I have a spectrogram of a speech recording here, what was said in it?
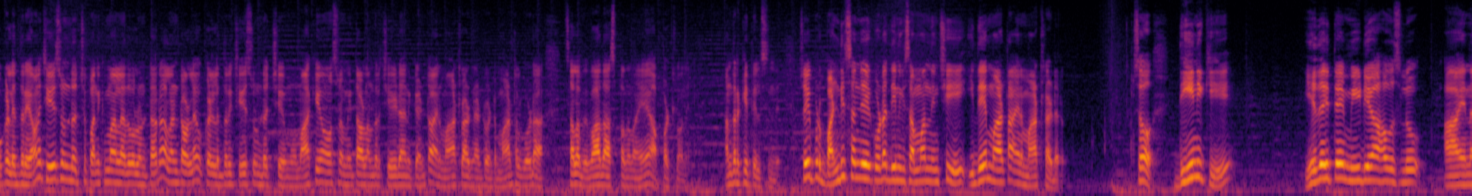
ఒకళ్ళిద్దరు ఏమైనా చేసి ఉండొచ్చు పనికిమాల ఎదవలు ఉంటారు. అలాంటి వాళ్ళే ఒకళ్ళిద్దరు చేసి ఉండొచ్చేమో. మాకేం అవసరం మిగతా వాళ్ళందరూ చేయడానికి అంటూ ఆయన మాట్లాడినటువంటి మాటలు కూడా చాలా వివాదాస్పదమయ్యాయి అప్పట్లోనే. అందరికీ తెలిసిందే. సో ఇప్పుడు బండి సంజయ్ కూడా దీనికి సంబంధించి ఇదే మాట ఆయన మాట్లాడారు. సో దీనికి ఏదైతే మీడియా హౌస్లు ఆయన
